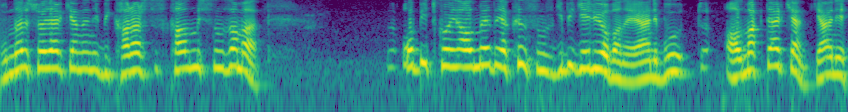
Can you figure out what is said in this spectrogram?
bunları söylerken hani bir kararsız kalmışsınız ama o Bitcoin almaya da yakınsınız gibi geliyor bana. Yani bu almak derken yani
